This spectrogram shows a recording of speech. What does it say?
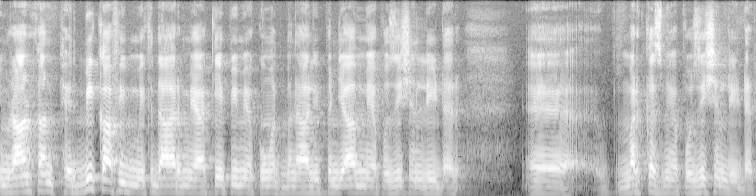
इमरान खान फिर भी काफ़ी मकदार में आ के पी में हुकूमत बना ली, पंजाब में अपोजिशन लीडर मरकज़ में अपोजिशन लीडर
